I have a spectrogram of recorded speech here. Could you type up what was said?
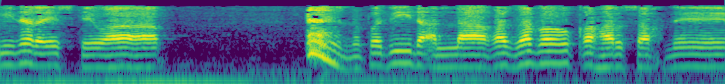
وینه راستوا نو پدوی د الله غضب او قهر سخت دی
